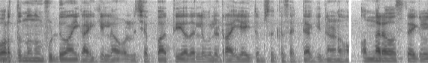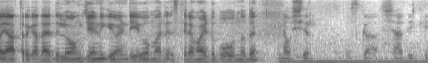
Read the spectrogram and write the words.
പുറത്തുനിന്നൊന്നും ഫുഡ് വാങ്ങി കഴിക്കില്ല. ഉള്ള ചപ്പാത്തി അതേപോലെ ഡ്രൈ ഐറ്റംസ് ഒക്കെ സെറ്റാക്കിയിട്ടാണ് ഒന്നര ദിവസത്തേക്കുള്ള യാത്രയ്ക്ക് അതായത് ലോങ് ജേണിക്ക് വേണ്ടി ഇവന്മാർ സ്ഥിരമായിട്ട് പോകുന്നത്. നൗഷിർ ഉസ്കാ ഷാദിക്ക്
